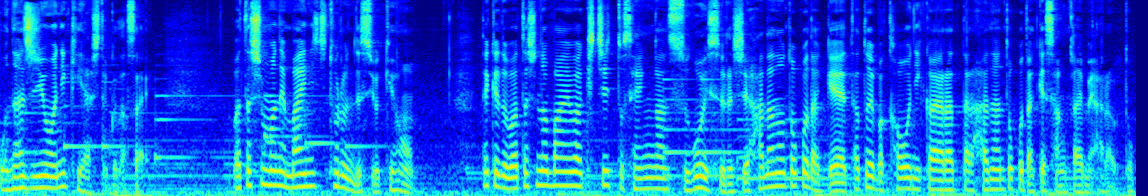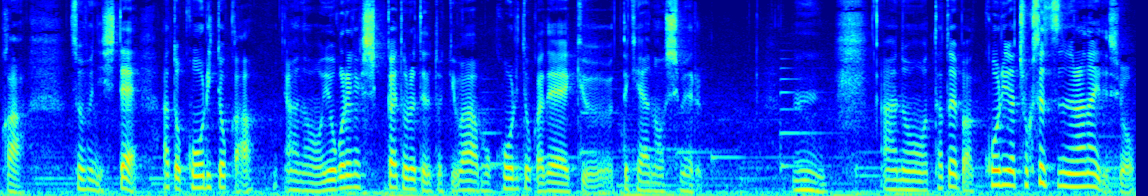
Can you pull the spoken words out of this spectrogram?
同じようにケアしてください。私もね毎日取るんですよ基本。だけど私の場合はきちっと洗顔すごいするし鼻のとこだけ例えば顔2回洗ったら鼻のとこだけ3回目洗うとかそういう風にしてあと氷とかあの汚れがしっかり取れてる時はもう氷とかでキューって毛穴を締める。うん、あの例えば氷は直接塗らないですよ。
